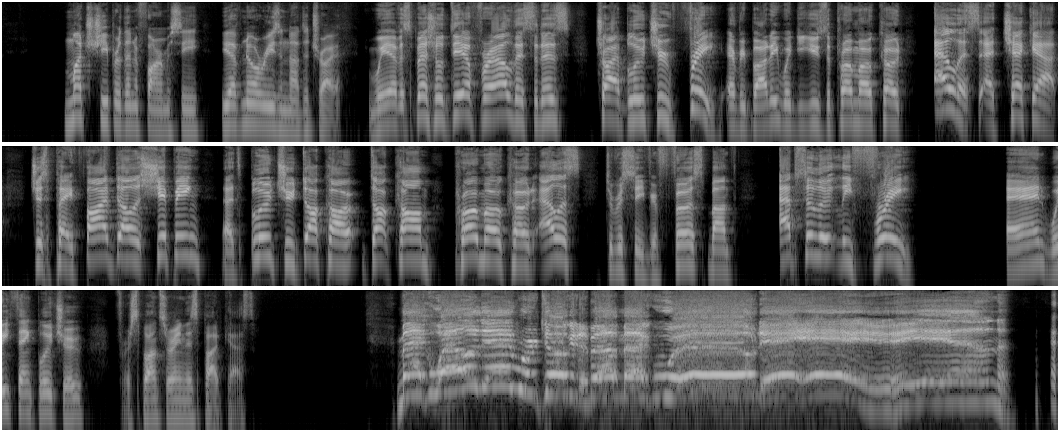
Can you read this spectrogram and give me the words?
much cheaper than a pharmacy. You have no reason not to try it. We have a special deal for our listeners. Try Blue Chew free, everybody, when you use the promo code Ellis at checkout. Just pay $5 shipping. That's bluechew.com, promo code Ellis to receive your first month absolutely free. And we thank Blue Chew for sponsoring this podcast. Mack Weldon, we're talking about Mack Weldon.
